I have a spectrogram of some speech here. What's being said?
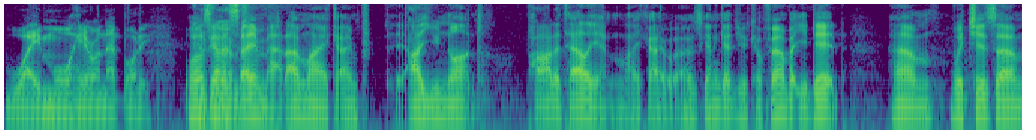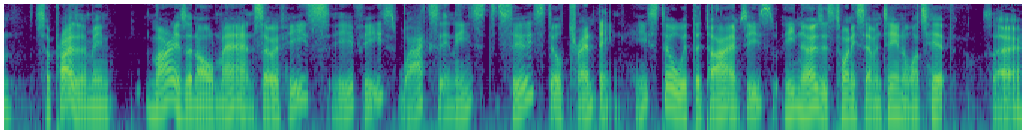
way more hair on that body. well, I was gonna say, Matt. I'm like, I'm. Are you not part Italian? Like, I, I was gonna get you confirmed, but you did, um, which is um surprising. I mean, Mario's an old man, so if he's if he's waxing, he's still, he's still trending. He's still with the times. He's he knows it's 2017 and what's hip. So,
